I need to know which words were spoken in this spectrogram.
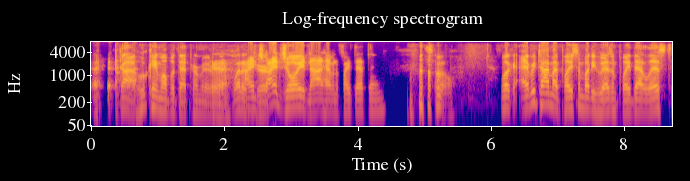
God, who came up with that Terminator? yeah, brick? What a I, jerk! I enjoyed not having to fight that thing. So Look, every time I play somebody who hasn't played that list,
